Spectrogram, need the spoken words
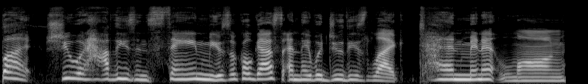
But she would have these insane musical guests, and they would do these like 10 minute long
